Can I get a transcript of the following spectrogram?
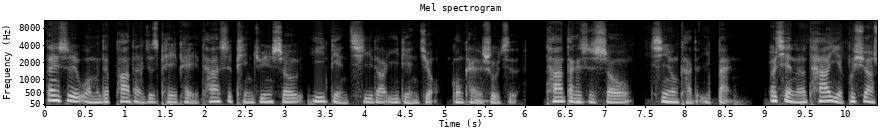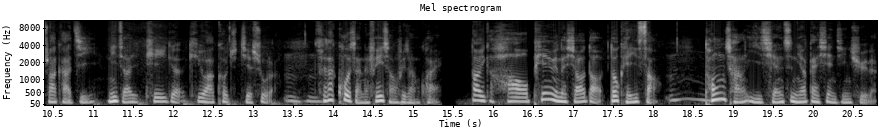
但是我们的 partner 就是 PayPay，它是平均收一点七到一点九，公开的数字，它大概是收信用卡的一半，而且呢，它也不需要刷卡机，你只要贴一个 QR code 就结束了，嗯，所以它扩展的非常非常快，到一个好偏远的小岛都可以扫，通常以前是你要带现金去的。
